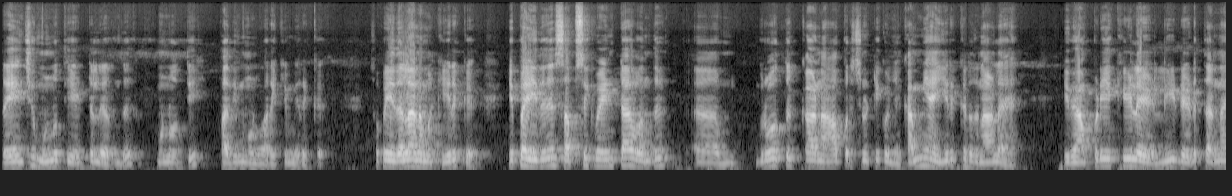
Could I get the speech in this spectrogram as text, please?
ரேஞ்சு முந்நூற்றி எட்டுலேருந்து முந்நூற்றி பதிமூணு வரைக்கும் இருக்குது ஸோ இப்போ இதெல்லாம் நமக்கு இருக்குது இப்போ இது சப்சிக்வெண்ட்டாக வந்து க்ரோத்துக்கான ஆப்பர்ச்சுனிட்டி கொஞ்சம் கம்மியாக இருக்கிறதுனால இவன் அப்படியே கீழே லீட் எடுத்தான்னா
